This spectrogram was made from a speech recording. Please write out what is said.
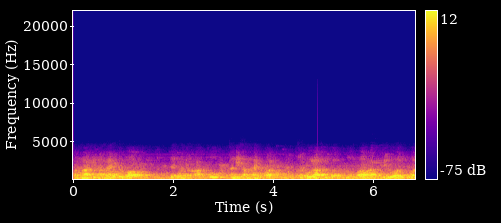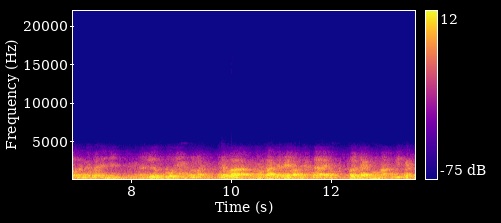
ธรรมะที่ทำให้หลวงพ่อได้พ้นจากความทุกข์อันนี้สำคัญกว่าถ้าพวกเราอยู่กับหลวงพ่อมาก็จะรู้ว่าหลวงพ่อท่านไม่ค่อยได้เน้น นะเรื่องตัวเองเท่าไหร่แต่ว่าต้องการจะให้เราเนี่ยได้เข้าใจธรรมะที่ท่านป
